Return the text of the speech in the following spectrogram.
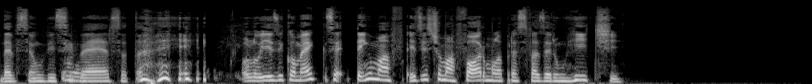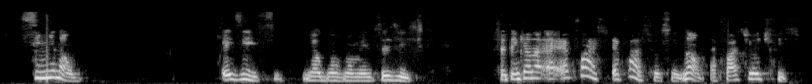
deve ser um vice-versa também. Ô Luiz, e como é que. Você, tem uma, existe uma fórmula para se fazer um hit? Sim e não. Existe. Em alguns momentos existe. Você tem que é, é fácil, é fácil assim. Não, é fácil e é difícil.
